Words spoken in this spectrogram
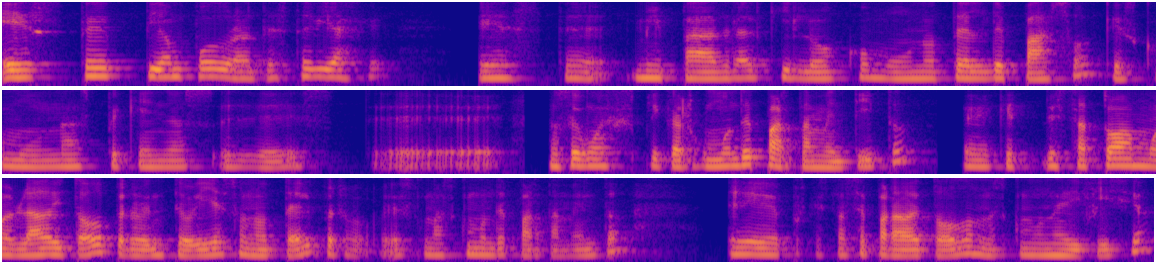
este tiempo, durante este viaje, este, mi padre alquiló como un hotel de paso, que es como unas pequeños, este, no sé cómo explicarlo, como un departamentito, eh, que está todo amueblado y todo, pero en teoría es un hotel, pero es más como un departamento, eh, porque está separado de todo, no es como un edificio.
